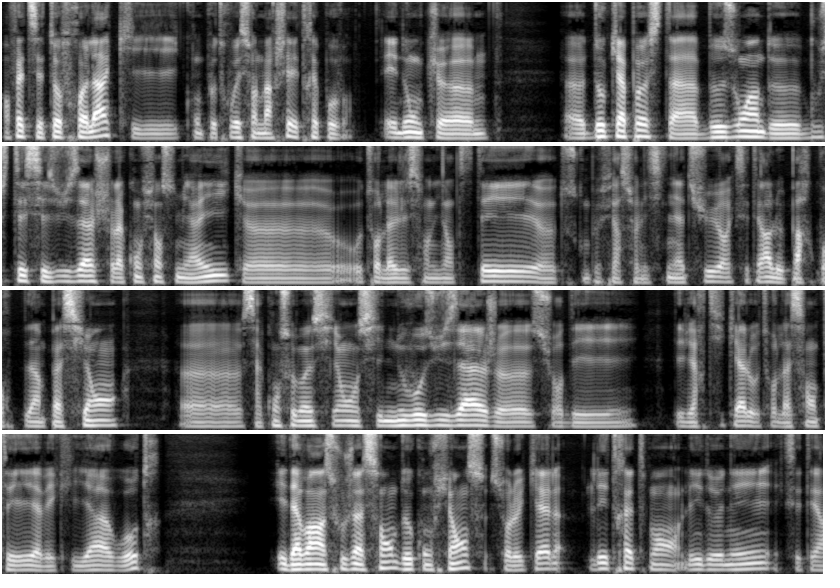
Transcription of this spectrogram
En fait, cette offre-là qu'on peut trouver sur le marché est très pauvre. Et donc, DocaPost a besoin de booster ses usages sur la confiance numérique, autour de la gestion d'identité, tout ce qu'on peut faire sur les signatures, etc., le parcours d'un patient, euh, sa consommation aussi de nouveaux usages euh, sur des, verticales autour de la santé avec l'IA ou autre, et d'avoir un sous-jacent de confiance sur lequel les traitements, les données, etc.,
